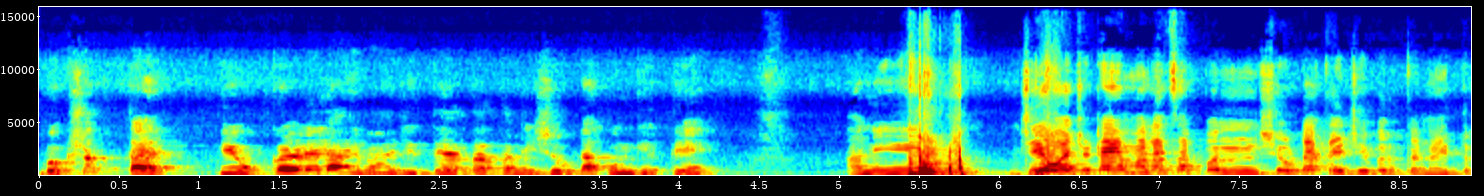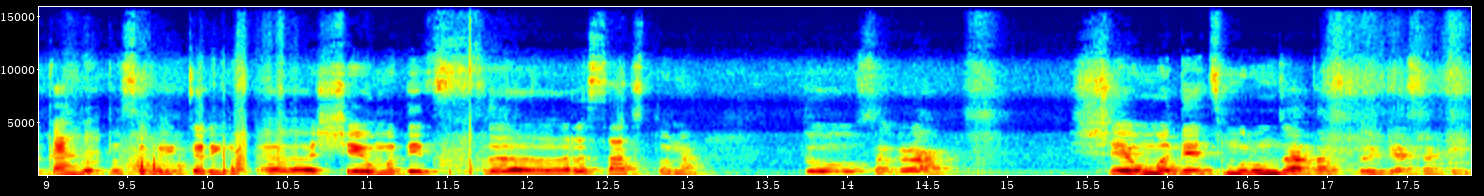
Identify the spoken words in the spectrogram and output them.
बघू शकताय ही उकळलेली आहे भाजी. ते आता आता मी शेव टाकून घेते. आणि जेवायच्या टायमालाच आपण शेव टाकायचे बरं का नाही तर काय होतं सगळी करी शेवमध्येच रस्सा असतो ना तो सगळा शेवमध्येच मुरून जात असतोय त्यासाठी.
